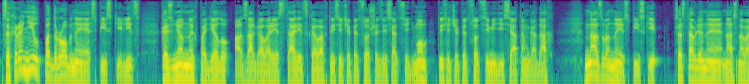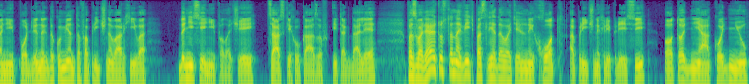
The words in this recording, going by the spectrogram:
сохранил подробные списки лиц, казненных по делу о заговоре Старицкого в 1567-1570 годах. Названные списки, составленные на основании подлинных документов опричного архива, донесений палачей, царских указов и так далее, позволяют установить последовательный ход опричных репрессий от дня ко дню.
